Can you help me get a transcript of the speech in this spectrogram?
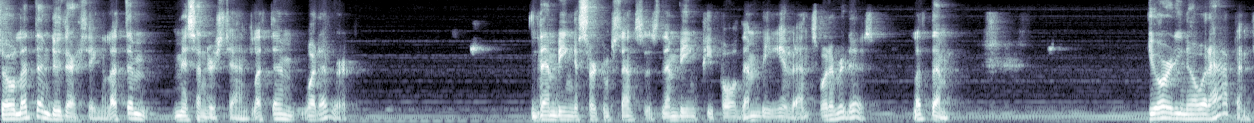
So let them do their thing. Let them misunderstand. Let them whatever. Them being the circumstances, them being people, them being events, whatever it is. Let them. You already know what happened.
